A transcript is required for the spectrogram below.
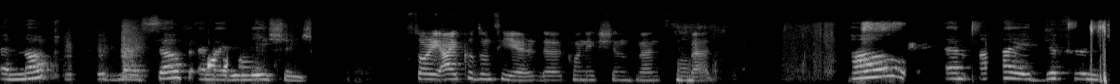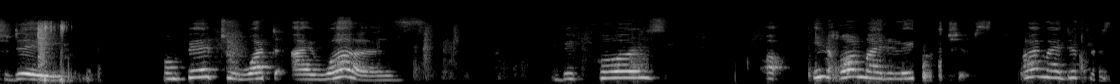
and not with myself and my relationship. Sorry I couldn't hear the connection went bad. How am I different today compared to what I was? Because uh, in all my relationships, how am I different?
